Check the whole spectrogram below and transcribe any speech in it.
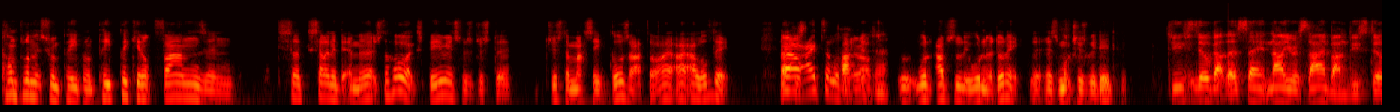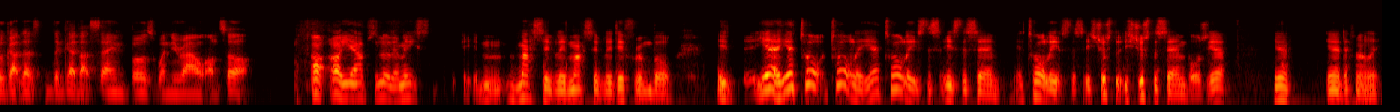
compliments from people, and picking up fans, and selling a bit of merch. The whole experience was just a just a massive buzz. I thought I, I loved it. I, I'd tell. Yeah. Would, absolutely wouldn't have done it as much as we did. Do you still got that same? Now you're a side band. Do you still got that get that same buzz when you're out on tour? Oh, oh yeah, absolutely. I mean, it's massively, massively different, but it, yeah, yeah, to- totally, yeah, totally. It's the, it's the same. Yeah, totally. It's the, it's just it's just the same buzz. Yeah, yeah, yeah, definitely.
